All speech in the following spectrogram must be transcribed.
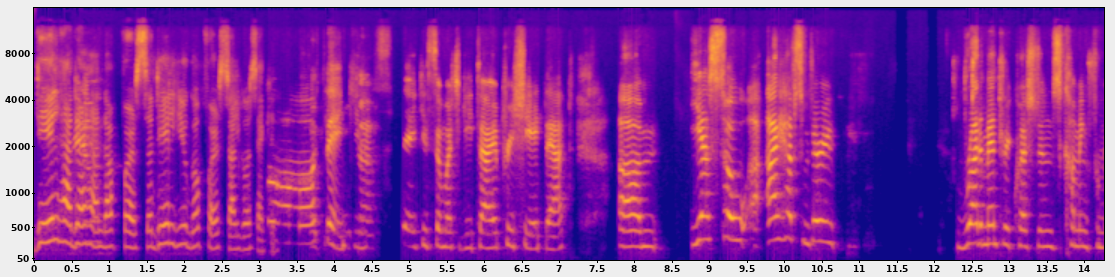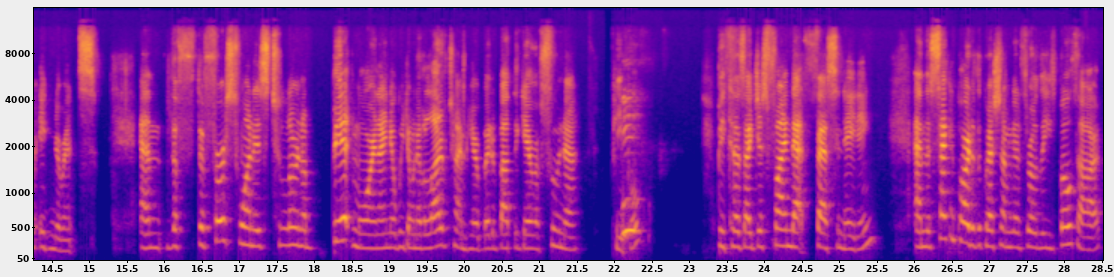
Dale had her hand up first. So Dale, you go first. I'll go second. Oh, thank you. Thank you so much, Gita. I appreciate that. Um, yes, so I have some very rudimentary questions coming from ignorance. And the, the first one is to learn a bit more, and I know we don't have a lot of time here, but about the Garifuna people, because I just find that fascinating. And the second part of the question, I'm going to throw these both out,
